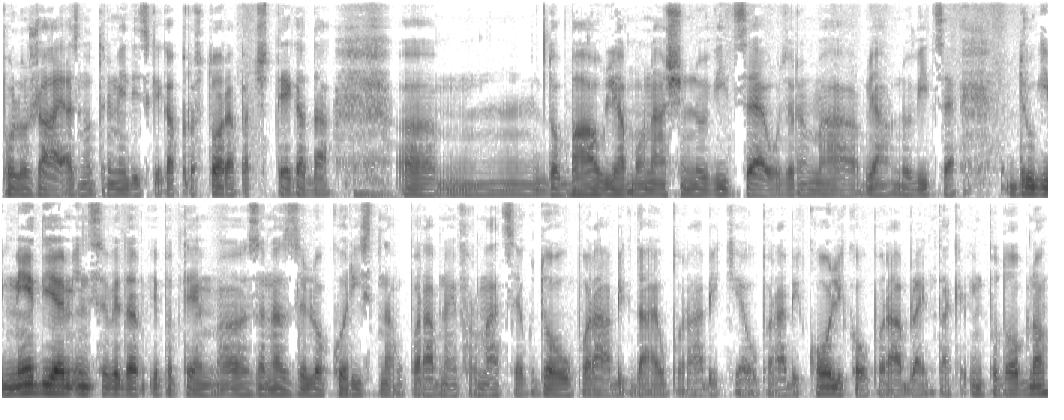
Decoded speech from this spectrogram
položaja znotraj medijskega prostora, pač tega, da um, dobavljamo naše novice oziroma ja, novice drugim medijem in seveda je potem za nas zelo koristna uporabna informacija, kdo uporabi, kdaj uporabi, kje uporabi, koliko uporablja in, take, in podobno.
